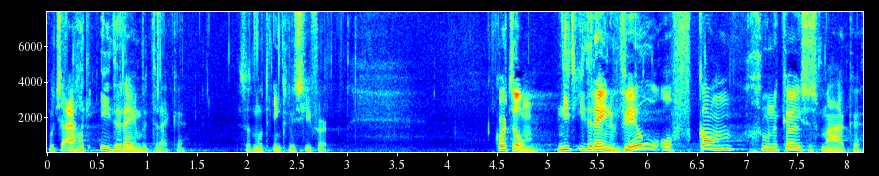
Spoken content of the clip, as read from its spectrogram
moet je eigenlijk iedereen betrekken. Dus dat moet inclusiever. Kortom, niet iedereen wil of kan groene keuzes maken.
